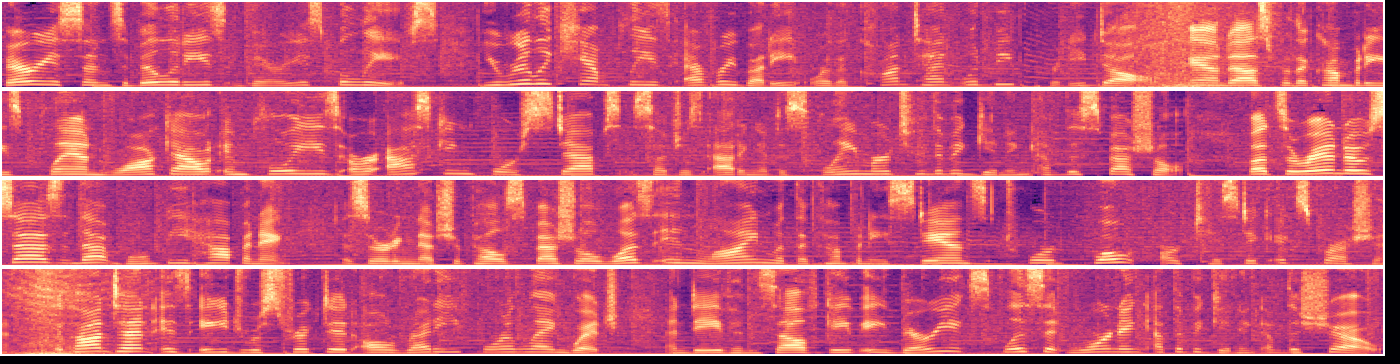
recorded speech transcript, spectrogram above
various sensibilities, various beliefs. You really can't please everybody, or the content would be pretty dull. And as for the company's planned walkout, employees are asking for steps such as adding a disclaimer to the beginning of the special. But Sarandos says that won't be happening, asserting that Chappelle's special was in line with the company's stance toward, quote, artistic expression. The content is age restricted already for language, and Dave himself gave a very explicit warning at the beginning of the show,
